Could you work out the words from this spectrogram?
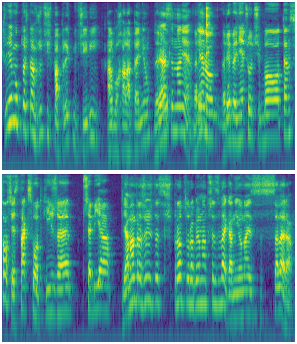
Czy nie mógł ktoś tam wrzucić papryki, chili albo jalapeno? Ryby- Ja jestem na nie. Ryby, Nie no, ryby nie czuć, bo ten sos jest tak słodki, że przebija. ja mam wrażenie, że to jest szprot robiona przez wegan i ona jest z selera.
